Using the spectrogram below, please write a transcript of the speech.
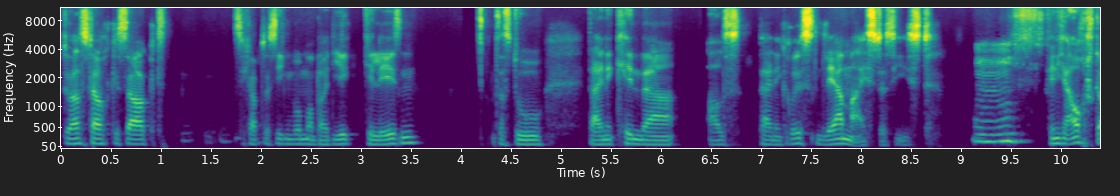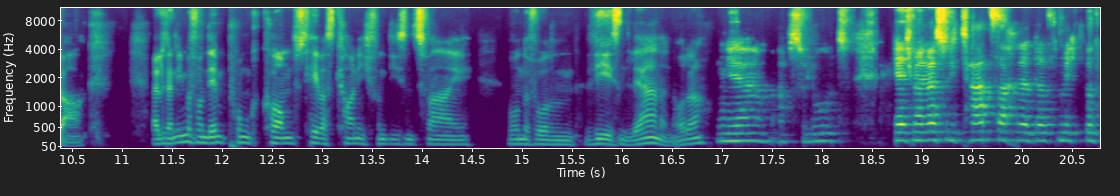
Du hast auch gesagt, ich habe das irgendwo mal bei dir gelesen, dass du deine Kinder als deine größten Lehrmeister siehst. Mhm. Finde ich auch stark weil du dann immer von dem Punkt kommst, hey, was kann ich von diesen zwei wundervollen Wesen lernen, oder? Ja, absolut. Ja, ich meine, weißt du, die Tatsache, dass mich das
